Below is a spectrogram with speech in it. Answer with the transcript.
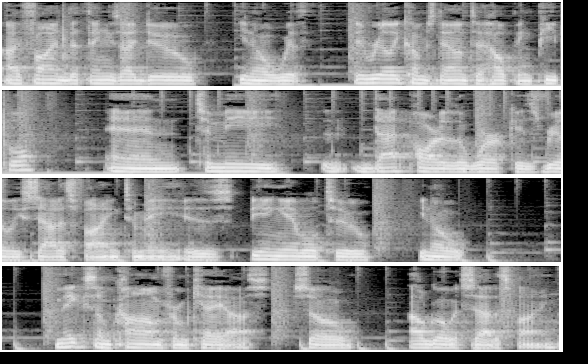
I find the things I do, you know, with it really comes down to helping people. And to me, that part of the work is really satisfying to me is being able to, you know, make some calm from chaos. So I'll go with satisfying.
